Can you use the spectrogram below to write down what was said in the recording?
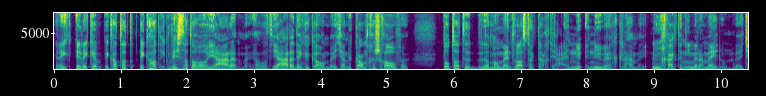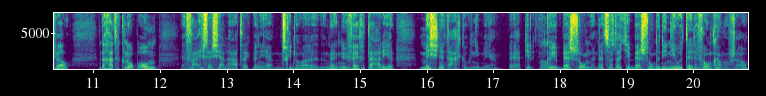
En ik, en ik, heb, ik, had dat, ik, had, ik wist dat al wel jaren, maar ik had dat jaren denk ik al een beetje aan de kant geschoven. Totdat het, dat moment was dat ik dacht, ja, en nu, en nu ben ik klaar mee. Nu ga ik er niet meer aan meedoen, weet je wel. En dan gaat de knop om. En vijf, zes jaar later, ik ben, ja, misschien nog, wel- ben ik nu vegetariër, mis je het eigenlijk ook niet meer. Heb je, kun je best zonder. Net zoals dat je best zonder die nieuwe telefoon kan of zo.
